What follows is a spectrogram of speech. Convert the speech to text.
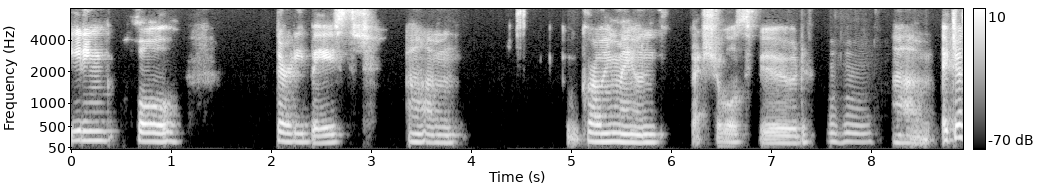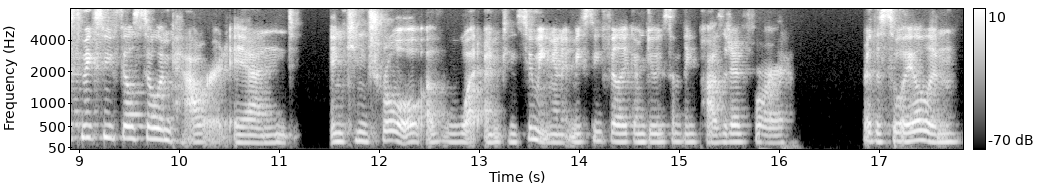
eating whole 30 based um, growing my own vegetables food. Mm-hmm. um, it just makes me feel so empowered and in control of what I'm consuming and it makes me feel like I'm doing something positive for for the soil and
